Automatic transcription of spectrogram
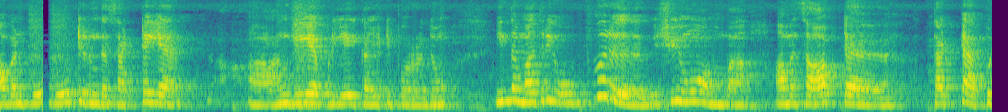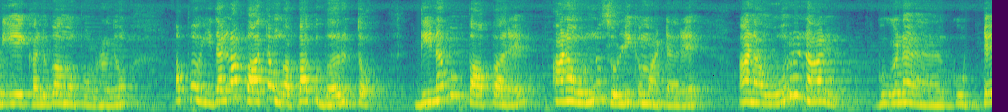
அவன் போ போட்டிருந்த சட்டையை அங்கேயே அப்படியே கழட்டி போடுறதும் இந்த மாதிரி ஒவ்வொரு விஷயமும் அவன் அவன் சாப்பிட்ட தட்டை அப்படியே கழுவாமல் போடுறதும் அப்போ இதெல்லாம் பார்த்து அவங்க அப்பாவுக்கு வருத்தம். தினமும் பார்ப்பாரு ஆனால் ஒன்றும் சொல்லிக்க மாட்டார். ஆனால் ஒரு நாள் குகனை கூப்பிட்டு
